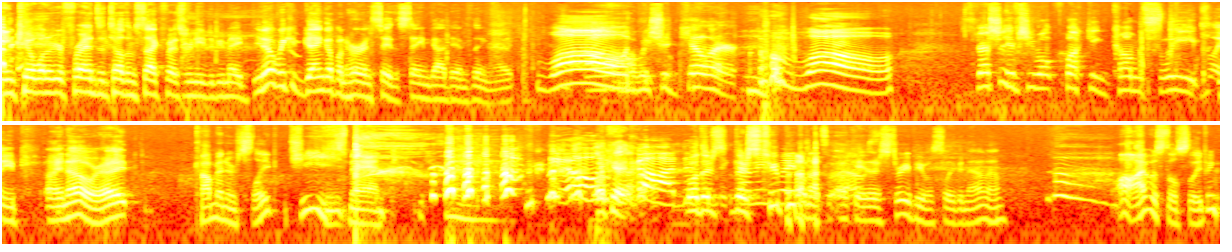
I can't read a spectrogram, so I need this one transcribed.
Green, kill one of your friends and tell them sacrifice will need to be made. You know, we could gang up on her and say the same goddamn thing, right? Oh, Whoa. we should kill her. Whoa. Especially if she won't fucking come sleep. Sleep. I know, right? Come in her sleep? Jeez, man. Oh, Okay, God. Well, there's there's two people too not. Okay, there's three people sleeping now. Now. Oh, I was still sleeping.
